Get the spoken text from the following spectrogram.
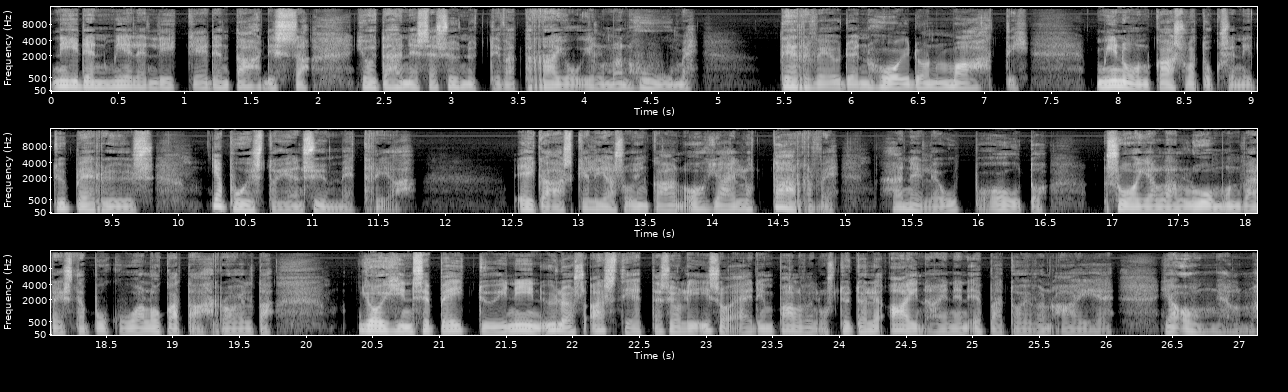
niiden mielenliikkeiden tahdissa, joita hänessä synnyttivät raju ilman huume, terveydenhoidon mahti, minun kasvatukseni typeryys ja puistojen symmetria. Eikä askelia suinkaan ohjaillut tarve, hänelle uppo outo, suojella luumun väristä pukua lokatahroilta, joihin se peittyi niin ylös asti, että se oli isoäidin palvelustytölle ainainen epätoivon aihe ja ongelma.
